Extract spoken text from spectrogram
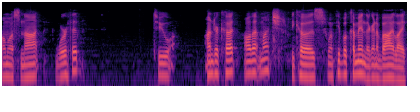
almost not worth it to undercut all that much because when people come in they're going to buy like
